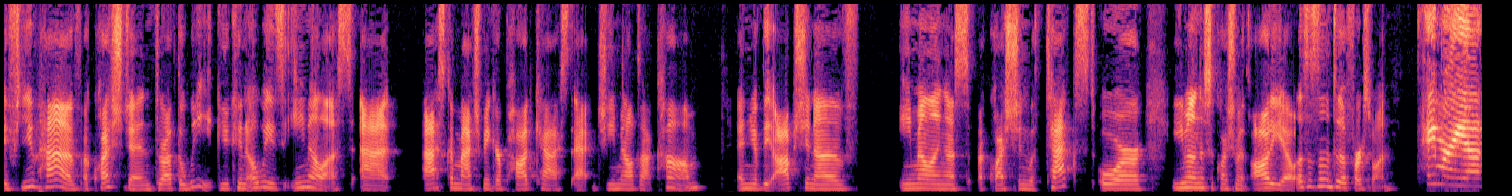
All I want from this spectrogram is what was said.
if you have a question throughout the week, you can always email us at askamatchmakerpodcast at gmail.com. And you have the option of emailing us a question with text or emailing us a question with audio. Let's listen to the first one. Hey, Maria.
